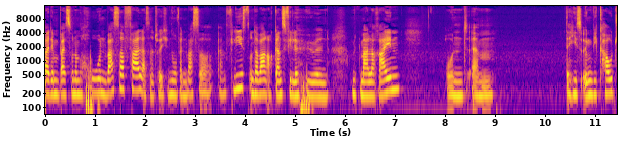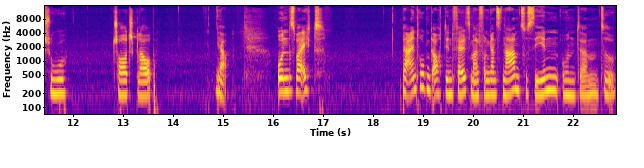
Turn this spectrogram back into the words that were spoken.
bei, dem, bei so einem hohen Wasserfall, also natürlich nur, wenn Wasser ähm, fließt. Und da waren auch ganz viele Höhlen mit Malereien. Und ähm, der hieß irgendwie Kautschuk George, glaub. Ja. Und es war echt beeindruckend, auch den Fels mal von ganz nahem zu sehen und ähm, zu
